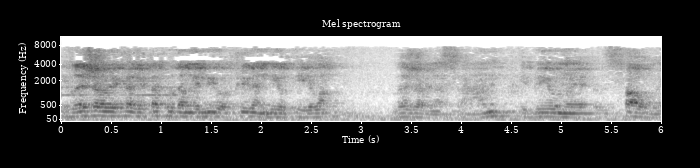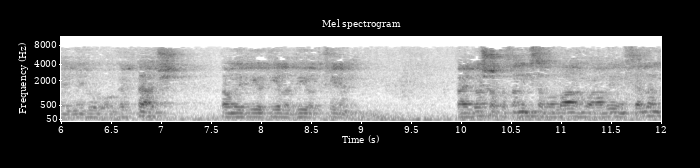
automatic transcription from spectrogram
I ležao je, kaže, tako da mu je bio otkriven dio tijela, ležao je na strani i bio mu je, spao mu je njegov ogrtač, pa mu je dio tijela bio otkriven. Pa je došao poslanik sallallahu alejhi ve sellem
